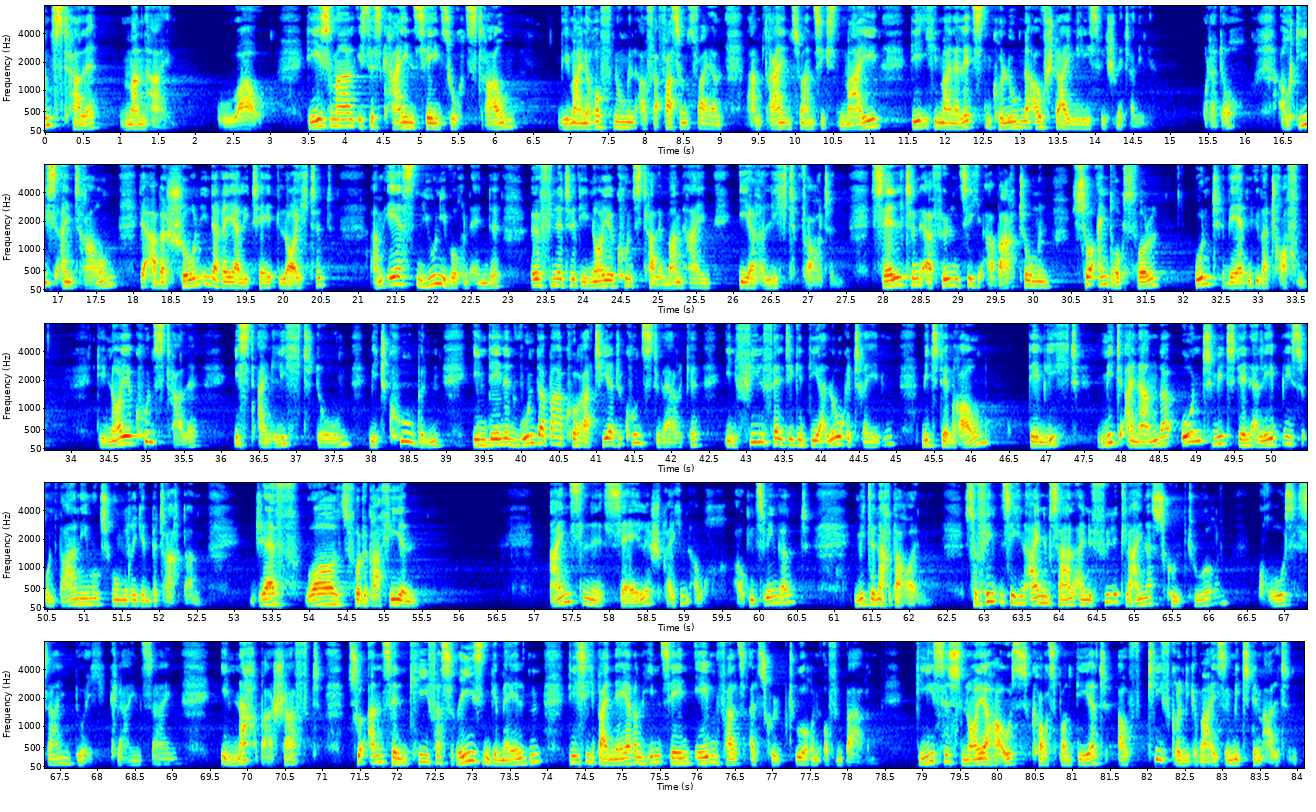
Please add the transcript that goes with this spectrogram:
Kunsthalle Mannheim. Wow. Diesmal ist es kein Sehnsuchtstraum, wie meine Hoffnungen auf Verfassungsfeiern am 23. Mai, die ich in meiner letzten Kolumne aufsteigen ließ wie Schmetterlinge. Oder doch? Auch dies ein Traum, der aber schon in der Realität leuchtet. Am ersten Juniwochenende öffnete die neue Kunsthalle Mannheim ihre Lichtpforten. Selten erfüllen sich Erwartungen so eindrucksvoll und werden übertroffen. Die neue Kunsthalle ist ein Lichtdom mit Kuben, in denen wunderbar kuratierte Kunstwerke in vielfältige Dialoge treten mit dem Raum, dem Licht, miteinander und mit den erlebnis- und wahrnehmungshungrigen Betrachtern. Jeff Walls Fotografien. Einzelne Säle sprechen, auch augenzwinkernd, mit den Nachbarräumen. So finden sich in einem Saal eine Fülle kleiner Skulpturen, Großsein durch Kleinsein, in Nachbarschaft zu Anselm Kiefers Riesengemälden, die sich bei näherem Hinsehen ebenfalls als Skulpturen offenbaren. Dieses neue Haus korrespondiert auf tiefgründige Weise mit dem alten.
